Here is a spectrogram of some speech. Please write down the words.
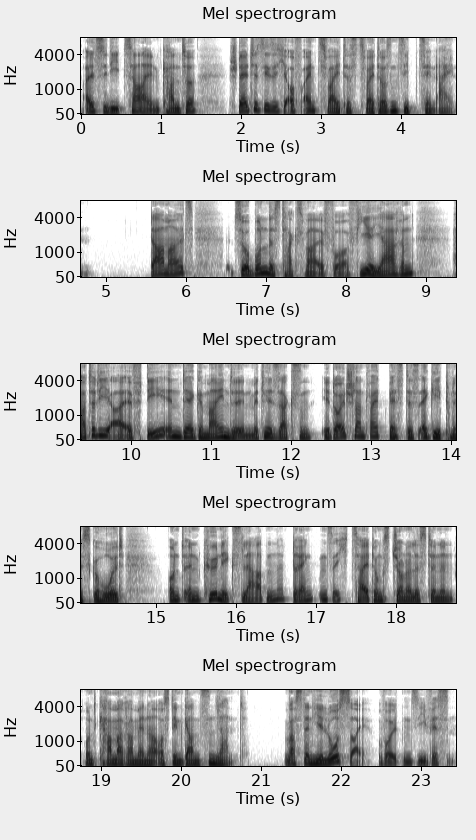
Als sie die Zahlen kannte, stellte sie sich auf ein zweites 2017 ein. Damals, zur Bundestagswahl vor vier Jahren, hatte die AfD in der Gemeinde in Mittelsachsen ihr deutschlandweit bestes Ergebnis geholt und in Königsladen drängten sich Zeitungsjournalistinnen und Kameramänner aus dem ganzen Land. Was denn hier los sei, wollten sie wissen.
